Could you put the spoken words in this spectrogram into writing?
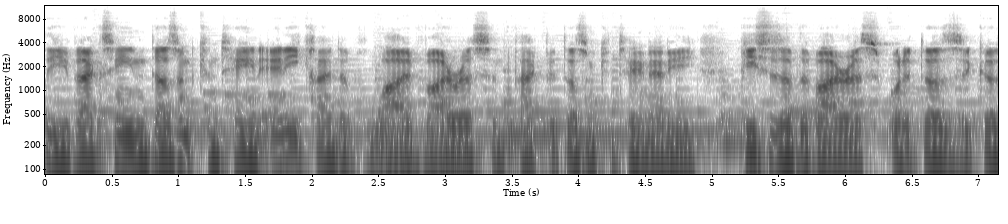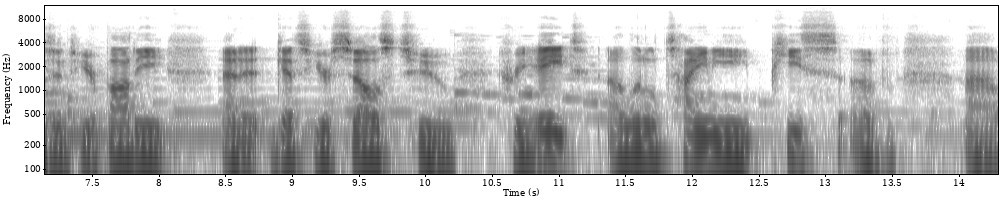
The vaccine doesn't contain any kind of live virus. In fact, it doesn't contain any pieces of the virus. What it does is it goes into your body and it gets your cells to create a little tiny piece of uh,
